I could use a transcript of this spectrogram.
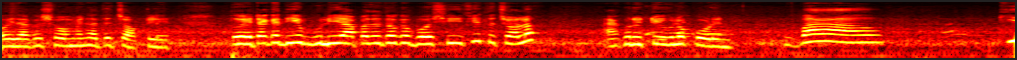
ওই দেখো সোহমের হাতে চকলেট। তো এটাকে দিয়ে ভুলিয়ে আপাতত ওকে বসিয়েছি। তো চলো, এখন একটু এগুলো করে নি। বাও কি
